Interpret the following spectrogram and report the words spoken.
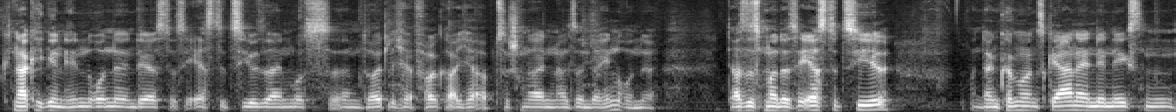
knackigen Hinrunde, in der es das erste Ziel sein muss, äh, deutlich erfolgreicher abzuschneiden als in der Hinrunde. Das ist mal das erste Ziel. Und dann können wir uns gerne in den nächsten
